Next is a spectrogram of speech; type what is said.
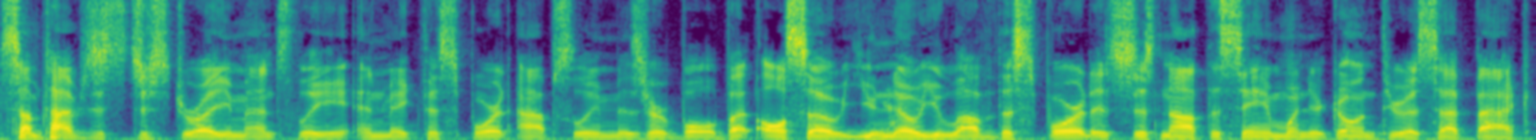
sometimes just destroy you mentally and make the sport absolutely miserable. But also, you yeah. know, you love the sport. It's just not the same when you're going through a setback.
